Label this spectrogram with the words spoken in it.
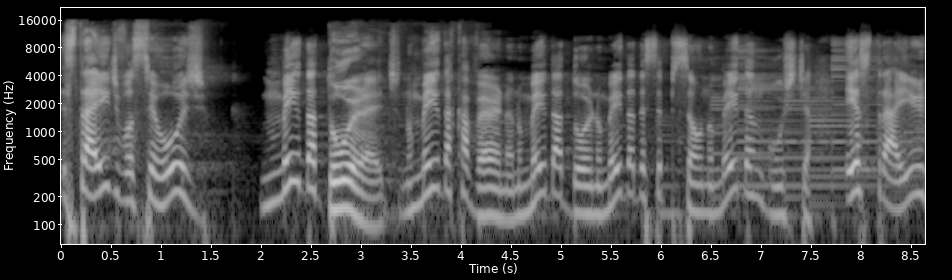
extrair de você hoje, no meio da dor, Ed, no meio da caverna, no meio da dor, no meio da decepção, no meio da angústia, extrair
